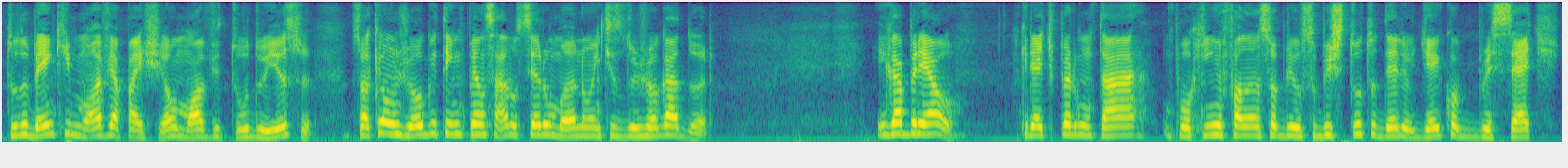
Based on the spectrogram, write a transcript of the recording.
Tudo bem que move a paixão, move tudo isso, só que é um jogo e tem que pensar no ser humano antes do jogador. E Gabriel, queria te perguntar um pouquinho falando sobre o substituto dele, o Jacob Brissett,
